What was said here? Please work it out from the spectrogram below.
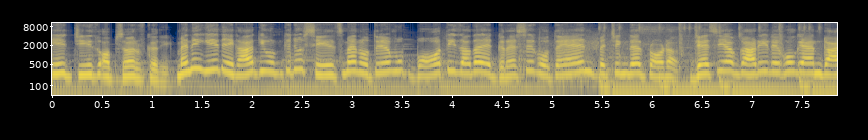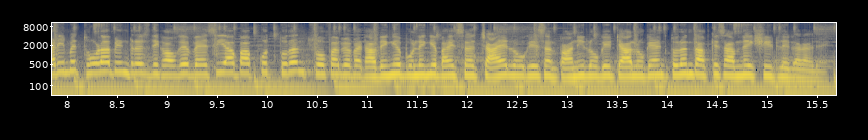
एक चीज़ ऑब्ज़र्व करी। मैंने ये देखा कि उनके जो सेल्समैन होते हैं, वो बहुत ही ज़्यादा एग्रेसिव होते हैं एंड पिचिंग देयर प्रोडक्ट जैसे आप गाड़ी देखोगे एंड गाड़ी में थोड़ा भी इंटरेस्ट दिखाओगे, वैसे ही आप आपको तुरंत सोफा पे बैठा देंगे, बोलेंगे, भाई सर चाय लोगे सर पानी लोगे, क्या लोगे? एंड तुरंत आपके सामने एक शीट लेकर आ जाए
